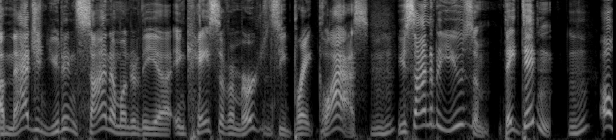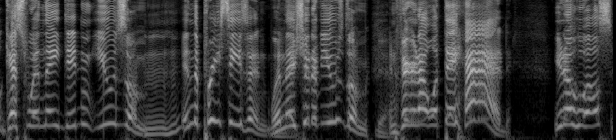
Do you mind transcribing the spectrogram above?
imagine you didn't sign him under the uh, in case of emergency break glass. Mhm. You signed him to use him. They didn't. Mhm. Oh, guess when they didn't use him Mhm. in the preseason when they should have used him Yeah. and figured out what they had. You know who else?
